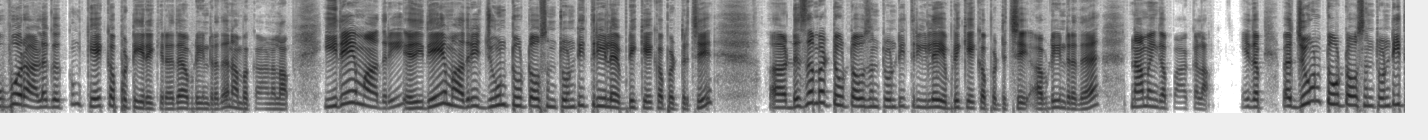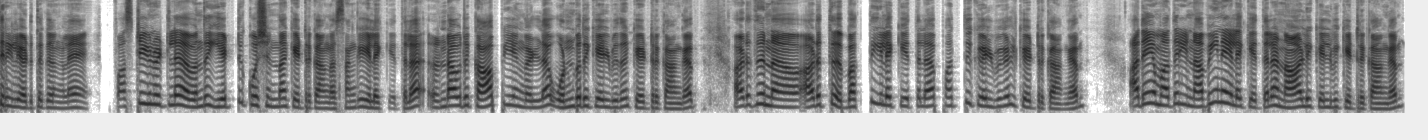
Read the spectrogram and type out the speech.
ஒவ்வொரு அலகுக்கும் கேட்கப்பட்டு இருக்கிறது அப்படின்றத நம்ம காணலாம். இதே மாதிரி இதே மாதிரி ஜூன் டூ தௌசண்ட் டுவெண்ட்டி த்ரீல எப்படி கேட்கப்பட்டுச்சு? டிசம்பர் டூ தௌசண்ட் டுவெண்ட்டி த்ரீல எப்படி கேட்கப்பட்டுச்சு அப்படின்றத நாம் இங்கே பார்க்கலாம். இதை ஜூன் டூ தௌசண்ட் டுவெண்ட்டி த்ரீல எடுத்துக்கோங்களேன். ஃபஸ்ட் யூனிட்டில் வந்து எட்டு கொஷின் தான் கேட்டிருக்காங்க சங்க இலக்கியத்தில். ரெண்டாவது காப்பியங்களில் ஒன்பது கேள்வி தான் கேட்டிருக்காங்க. அடுத்து ந அடுத்து பக்தி இலக்கியத்தில் பத்து கேள்விகள் கேட்டிருக்காங்க. அதே மாதிரி நவீன இலக்கியத்தில் நாலு கேள்வி கேட்டிருக்காங்க.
